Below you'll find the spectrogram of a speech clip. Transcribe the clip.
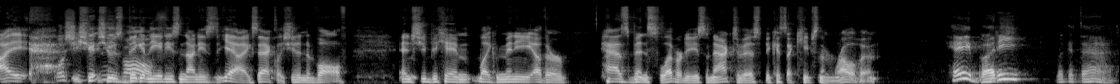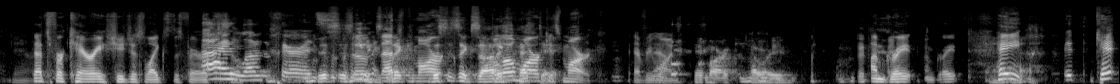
I Well, she she, she was big in the 80s and 90s. Yeah, exactly. She didn't evolve. And she became like many other has been celebrities and activists because that keeps them relevant. Hey, buddy, look at that. That's for Keri. She just likes the ferret. I so- love the ferrets. This is So exotic. that's Mark. This is exotic. Below Mark day. is Mark. Everyone. Hey, Mark, how are you? I'm great. I'm great. Uh, hey, it, can't,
